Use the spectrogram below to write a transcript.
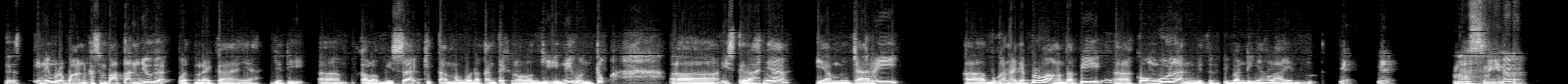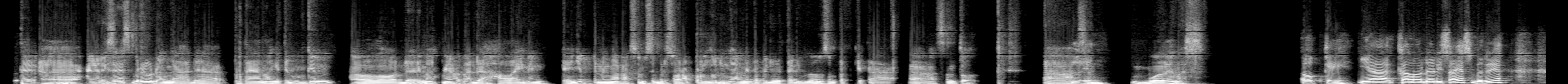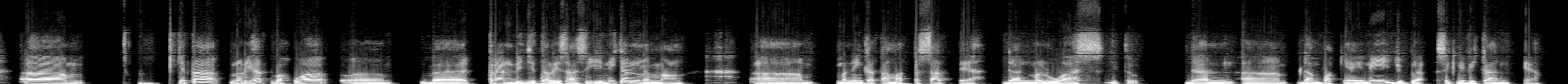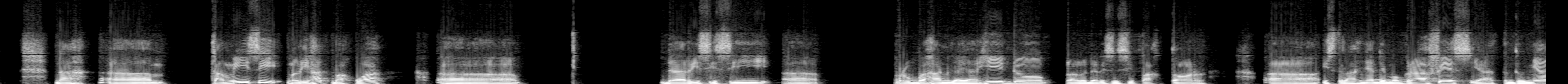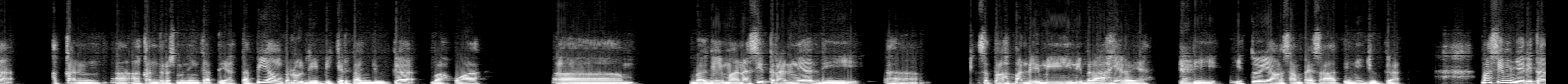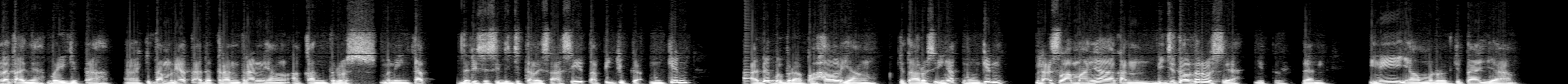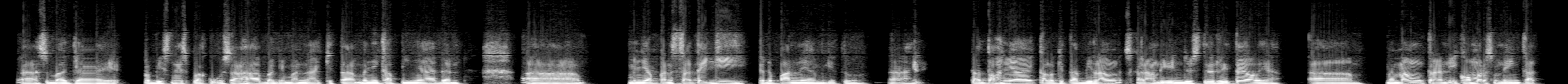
ini merupakan kesempatan juga buat mereka ya. Jadi um, kalau bisa kita menggunakan teknologi ini untuk uh, istilahnya ya mencari uh, bukan hanya peluang tapi uh, keunggulan gitu dibanding yang lain gitu. Ya, ya. Mas Maynard Uh, dari saya sebenarnya udah nggak ada pertanyaan lagi. Tapi mungkin kalau dari Mas Minat ada hal lain yang kayaknya pendengar asumsi bersuara perlu dengar nih. Tapi dari tadi belum sempat kita uh, sentuh. Uh, mm -hmm. Boleh Mas. Oke, okay. ya kalau dari saya sebenarnya um, kita melihat bahwa um, tren digitalisasi ini kan memang um, meningkat amat pesat ya dan meluas gitu dan uh, dampaknya ini juga signifikan ya. Nah, um, kami sih melihat bahwa uh, dari sisi uh, perubahan gaya hidup, lalu dari sisi faktor uh, istilahnya demografis, ya tentunya akan uh, akan terus meningkat ya. Tapi yang perlu dipikirkan juga bahwa uh, bagaimana sih trennya di uh, setelah pandemi ini berakhir ya. ya. Jadi itu yang sampai saat ini juga masih menjadi tanda tanya bagi kita. Nah, kita melihat ada tren-tren yang akan terus meningkat dari sisi digitalisasi, tapi juga mungkin ada beberapa hal yang kita harus ingat mungkin nggak selamanya akan digital terus ya gitu. Dan ini yang menurut kita ya uh, sebagai pebisnis pelaku usaha bagaimana kita menyikapinya dan uh, menyiapkan strategi ke depannya begitu. Nah, contohnya kalau kita bilang sekarang di industri retail ya, uh, memang tren e-commerce meningkat.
